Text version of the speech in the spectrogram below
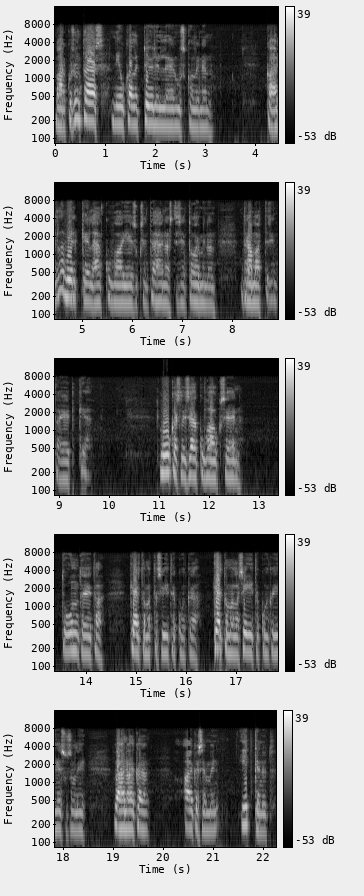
Markus on taas niukalle tyylilleen uskollinen. Kahdella virkkeellä hän kuvaa Jeesuksen tähänastisen toiminnan dramaattisinta hetkeä. Luukas lisää kuvaukseen tunteita kertomatta siitä, kuinka, kertomalla siitä, kuinka Jeesus oli vähän aikaa aikaisemmin itkenyt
